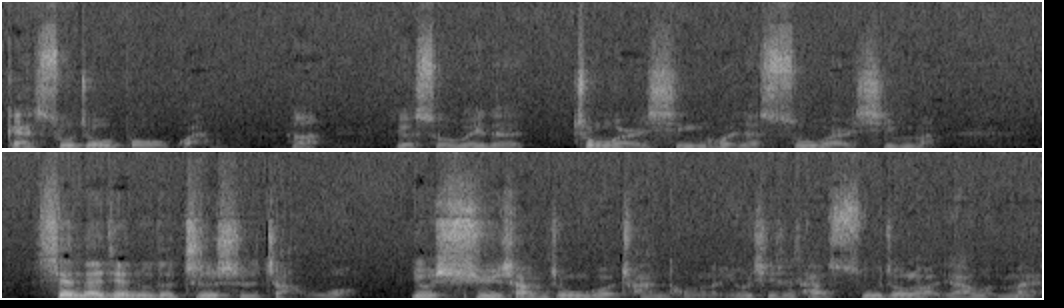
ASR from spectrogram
盖苏州博物馆啊，就所谓的中而兴或者苏而兴嘛。现代建筑的知识掌握，又续上中国传统了，尤其是他苏州老家文脉，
